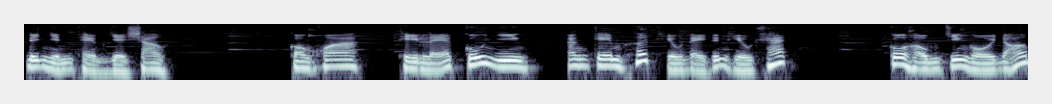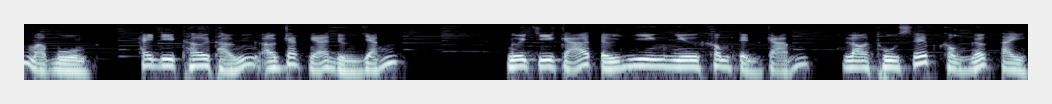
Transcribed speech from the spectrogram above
để nhịn thèm về sau. Còn Hoa thì lẽ cố nhiên ăn kem hết hiệu này đến hiệu khác. Cô Hồng chỉ ngồi đó mà buồn hay đi thơ thẩn ở các ngã đường vắng. Người chị cả tự nhiên như không tình cảm, lo thu xếp không ngớt tay.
